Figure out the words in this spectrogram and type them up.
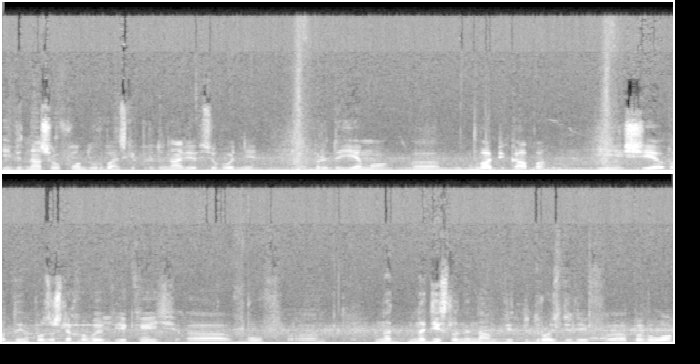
і від нашого фонду урбанських придунавів сьогодні передаємо два пікапа і ще один позашляховик, який був надісланий нам від підрозділів ПВО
